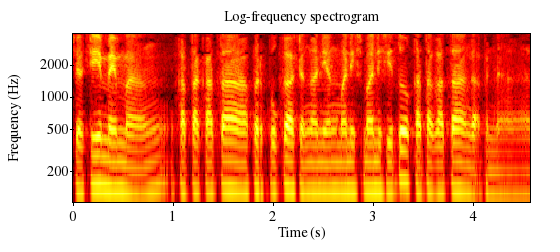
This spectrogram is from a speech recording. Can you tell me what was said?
Jadi memang kata-kata berbuka dengan yang manis-manis itu kata-kata enggak benar.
